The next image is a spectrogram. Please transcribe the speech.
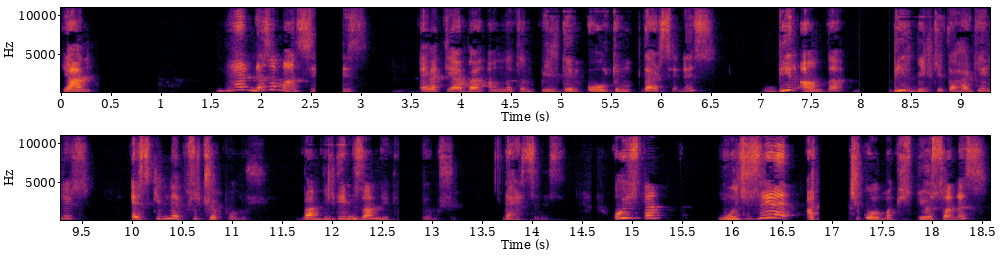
Yani her ne zaman siz evet ya ben anladım, bildim, oldum derseniz bir anda bir bilgi daha gelir. Eskinin hepsi çöp olur. Ben bildiğimi zannediyormuşum dersiniz. O yüzden mucizeye açık olmak istiyorsanız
